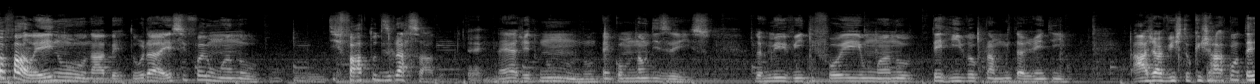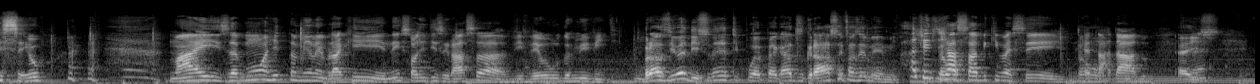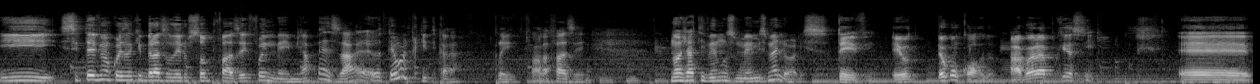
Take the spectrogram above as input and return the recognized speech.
eu falei no, na abertura, esse foi um ano de fato desgraçado. É. Né? A gente não, não tem como não dizer isso. 2020 foi um ano terrível para muita gente. Haja visto o que já aconteceu. Mas é bom a gente também lembrar que nem só de desgraça viveu o 2020. O Brasil é disso, né? Tipo, é pegar a desgraça e fazer meme. A gente então, já sabe que vai ser então, retardado. É né? isso. E se teve uma coisa que brasileiro soube fazer foi meme. Apesar, eu tenho uma crítica Play Fala. pra fazer. Nós já tivemos memes melhores. Teve, eu, eu concordo. Agora, porque assim, é,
